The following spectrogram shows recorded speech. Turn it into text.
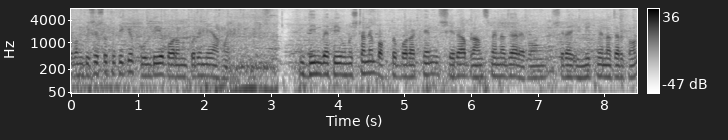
এবং বিশেষ অতিথিকে ফুল দিয়ে বরণ করে নেওয়া হয়। দিনব্যাপী অনুষ্ঠানে বক্তব্য রাখেন সেরা ব্রাঞ্চ ম্যানেজার এবং সেরা ইউনিট ম্যানেজারগণ।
